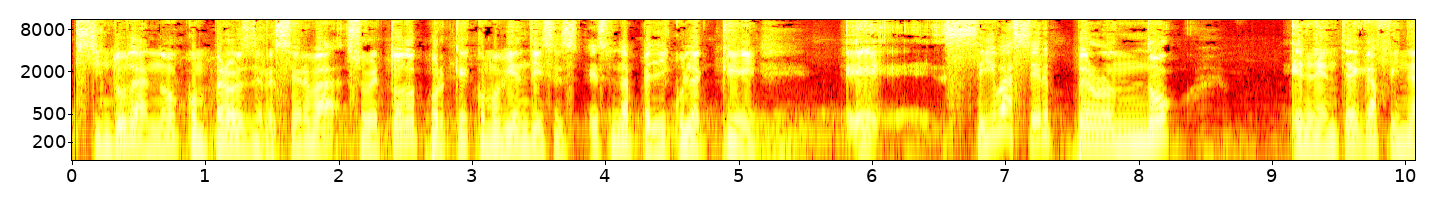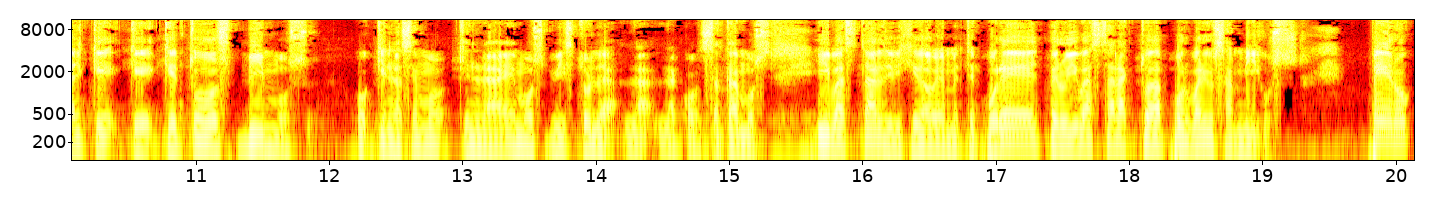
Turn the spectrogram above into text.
Sin duda, ¿no? Con perros de reserva, sobre todo porque, como bien dices, es una película que eh, se iba a hacer, pero no en la entrega final que, que, que todos vimos o quien, las hemos, quien la hemos visto la, la, la, constatamos. Iba a estar dirigida obviamente por él, pero iba a estar actuada por varios amigos. Pero,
